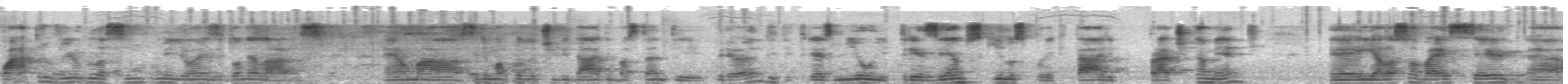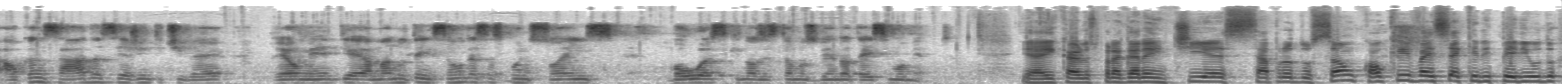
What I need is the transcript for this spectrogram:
4,5 milhões de toneladas é uma, seria uma produtividade bastante grande, de 3.300 quilos por hectare praticamente, é, e ela só vai ser é, alcançada se a gente tiver realmente a manutenção dessas condições boas que nós estamos vendo até esse momento. E aí, Carlos, para garantir essa produção, qual que vai ser aquele período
